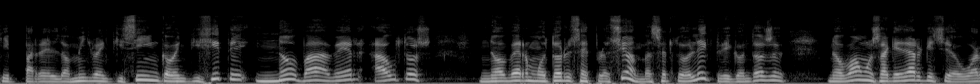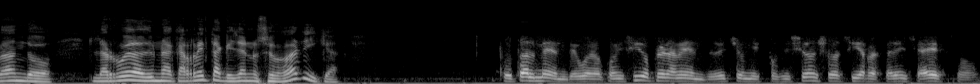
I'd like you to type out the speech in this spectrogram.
que para el 2025-27 no va a haber autos, no va a haber motores a explosión, va a ser todo eléctrico. Entonces nos vamos a quedar, qué sé guardando la rueda de una carreta que ya no se fabrica. Totalmente, bueno, coincido plenamente. De hecho, en mi exposición yo hacía referencia a eso.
